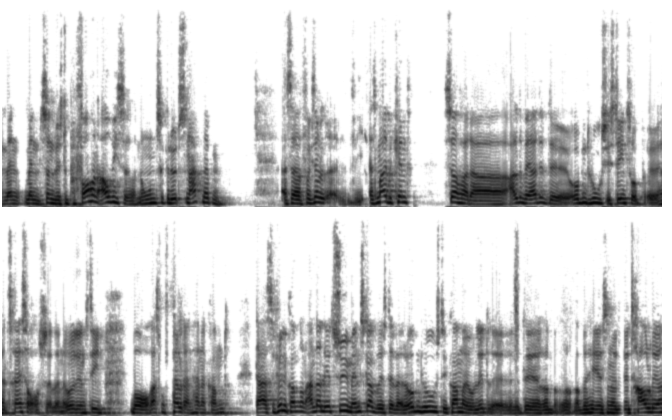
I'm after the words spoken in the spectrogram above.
Men, men sådan, hvis du på forhånd afviser nogen, så kan du ikke snakke med dem. Altså for eksempel, altså meget bekendt, så har der aldrig været et øh, åbent hus i Stenstrup, øh, 50 års eller noget i den stil, hvor Rasmus Paldan han er kommet. Der er selvfølgelig kommet nogle andre lidt syge mennesker, hvis det har været et åbent hus. Det kommer jo lidt, øh, det, hvad hedder sådan noget, det er travlt der.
